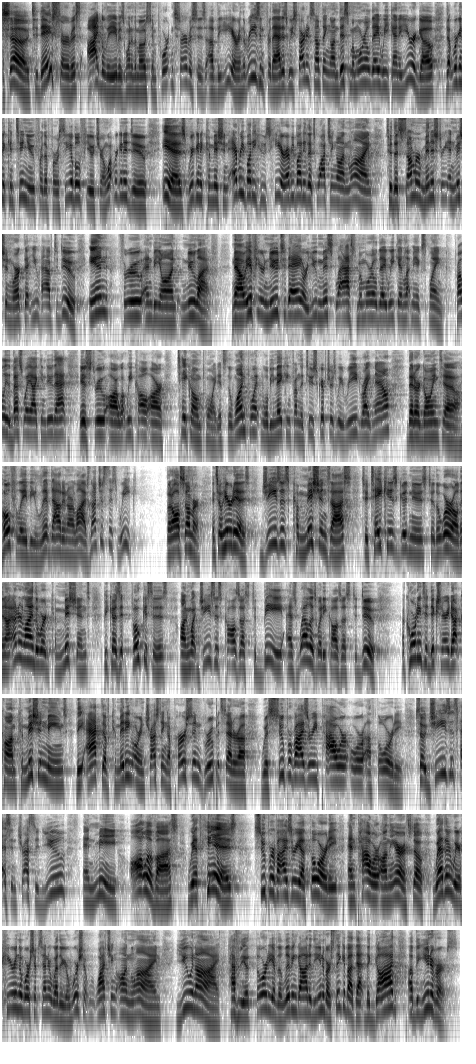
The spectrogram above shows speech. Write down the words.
So, today's service, I believe, is one of the most important services of the year. And the reason for that is we started something on this Memorial Day weekend a year ago that we're going to continue for the foreseeable future. And what we're going to do is we're going to commission everybody who's here, everybody that's watching online, to the summer ministry and mission work that you have to do in, through, and beyond New Life. Now, if you're new today or you missed last Memorial Day weekend, let me explain. Probably the best way I can do that is through our what we call our take home point. It's the one point we'll be making from the two scriptures we read right now that are going to hopefully be lived out in our lives, not just this week, but all summer. And so here it is Jesus commissions us to take his good news to the world. And I underline the word commissions because it focuses on what Jesus calls us to be as well as what he calls us to do. According to dictionary.com, commission means the act of committing or entrusting a person, group, etc., with supervisory power or authority. So Jesus has entrusted you and me, all of us, with his supervisory authority and power on the earth. So whether we're here in the worship center, whether you're worship watching online, you and I have the authority of the living God of the universe. Think about that. The God of the universe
